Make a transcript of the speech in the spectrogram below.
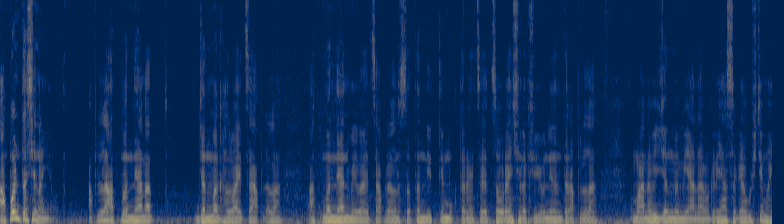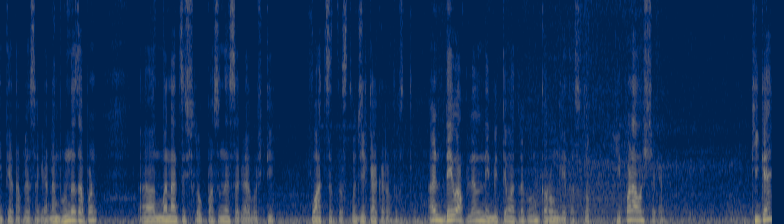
आपण तसे नाही आहोत. आपल्याला आत्मज्ञानात जन्म घालवायचा आहे आपल्याला आत्मज्ञान मिळवायचं आपल्याला सतत नित्यमुक्त राहायचं आहे चौऱ्याऐंशी लक्ष योनीनंतर आपल्याला मानवी जन्म मिळाला वगैरे ह्या सगळ्या गोष्टी माहिती आहेत आपल्या सगळ्यांना. म्हणूनच आपण मनाचे श्लोकपासून या सगळ्या गोष्टी वाचत असतो जे काय करत असतो. आणि देव आपल्याला निमित्त मात्र करून करून घेत असतो. हे पण आवश्यक आहे. ठीक आहे?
